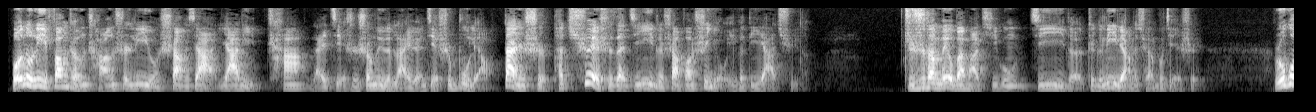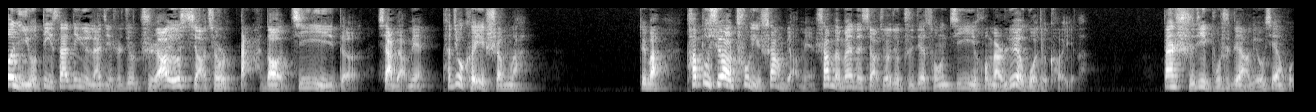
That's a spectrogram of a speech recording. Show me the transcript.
伯努利方程尝试利用上下压力差来解释升力的来源，解释不了。但是它确实在机翼的上方是有一个低压区的，只是它没有办法提供机翼的这个力量的全部解释。如果你用第三定律来解释，就只要有小球打到机翼的下表面，它就可以升了，对吧？它不需要处理上表面，上表面的小球就直接从机翼后面掠过就可以了。但实际不是这样，流线会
